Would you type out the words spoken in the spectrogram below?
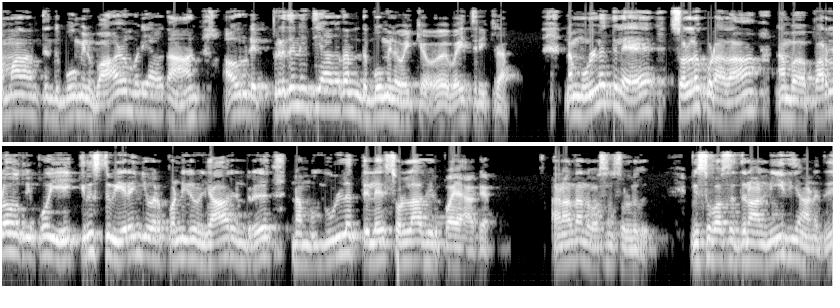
சமாதானத்தை இந்த பூமியில் வாழும்படியாக தான் அவருடைய பிரதிநிதியாக தான் இந்த பூமியில வைக்க வைத்திருக்கிறார். நம்ம உள்ளத்துல சொல்லக்கூடாதான் நம்ம பரலோகத்தில் போய் கிறிஸ்துவ இறங்கி வர பண்ணுகிறோம் யார் என்று நம்ம உள்ளத்திலே சொல்லாதிருப்பாயாக. அதனால்தான் அந்த வசனம் சொல்லுது. விசுவாசத்தினால் நீதியானது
